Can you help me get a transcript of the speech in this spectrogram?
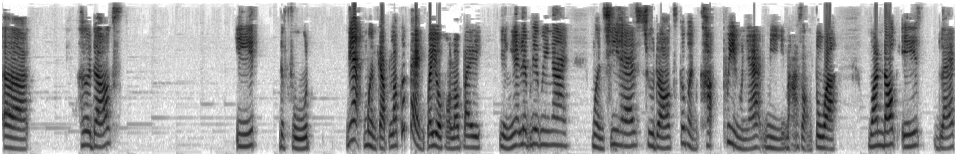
uh, her dogs eat the food เนี่ยเหมือนกับเราก็แต่งประโยคของเราไปอย่างเงี้ยเรียบๆง่ายๆ เหมือน she has two dogs ก็เหมือนผู้หญิงคนนี้มีหมาสองตัว one dog is black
